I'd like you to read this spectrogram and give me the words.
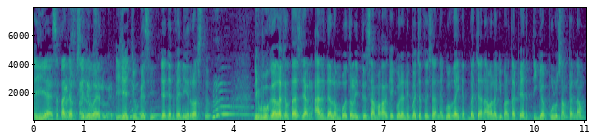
Iya, setajam siluet. siluet. Iya juga sih. Jangan Fanny Rose tuh. Dibukalah kertas yang ada dalam botol itu sama kakek gue dan dibaca tulisannya. Gue nggak inget bacaan awalnya gimana, tapi ada 30 sampai 60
